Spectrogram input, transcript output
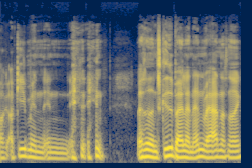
at, at give dem en, en, en, hvad hedder en skideball af en anden verden og sådan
